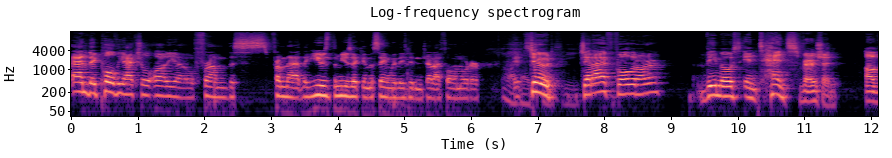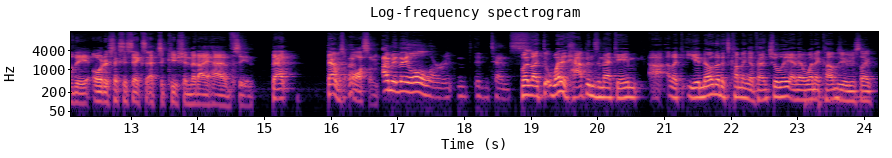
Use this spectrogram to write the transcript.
and they pull the actual audio from this from that. They use the music in the same way they did in Jedi Fallen Order. It's- Dude, Jedi Fallen Order, the most intense version of the Order 66 execution that I have seen. That that was awesome. I mean, they all are in- intense, But like the, when it happens in that game, uh, like you know that it's coming eventually, and then when it comes, you're just like,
